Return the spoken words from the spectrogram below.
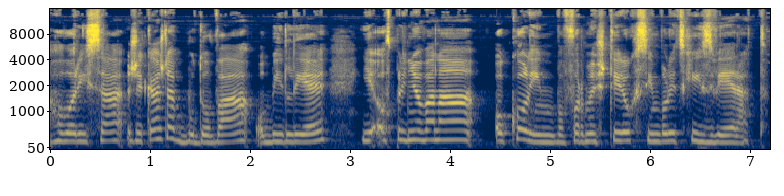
Hovorí sa, že každá budova, obydlie je ovplyvňovaná okolím vo forme štyroch symbolických zvierat.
